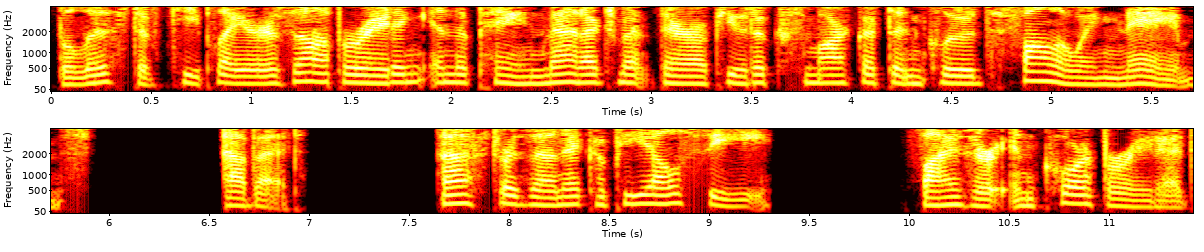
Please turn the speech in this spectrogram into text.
The list of key players operating in the pain management therapeutics market includes following names Abbott, AstraZeneca plc, Pfizer Incorporated,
